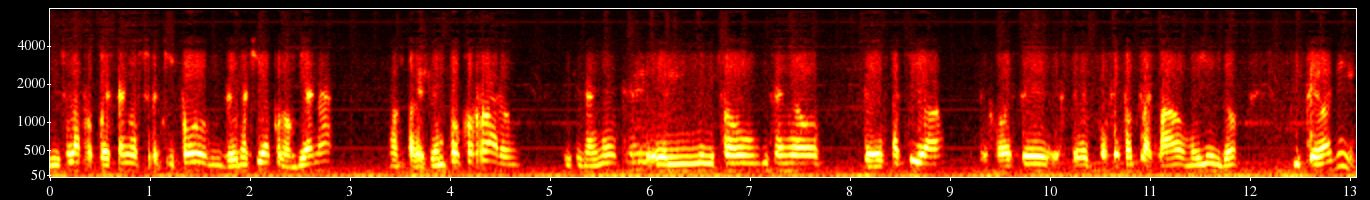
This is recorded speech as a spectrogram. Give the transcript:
hizo la propuesta en nuestro equipo de una chiva colombiana, nos pareció un poco raro y finalmente él hizo un diseño de esta chiva, dejó este, este boceto plasmado muy lindo y quedó allí,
